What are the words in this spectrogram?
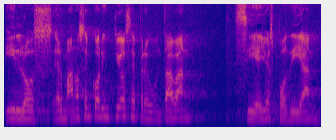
y los hermanos en Corintios se preguntaban si ellos podían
